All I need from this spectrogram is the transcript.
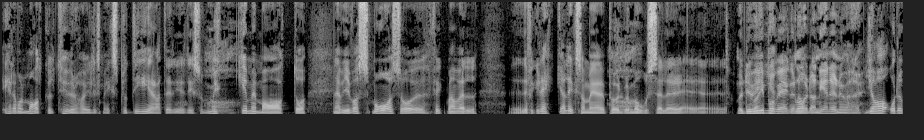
hela vår matkultur har ju liksom exploderat. Det är, det är så mycket med mat och när vi var små så fick man väl det fick räcka liksom med pulvermos ja. eller... Eh, Men du är ju på väg att nörda ner dig nu här. Ja, och då,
